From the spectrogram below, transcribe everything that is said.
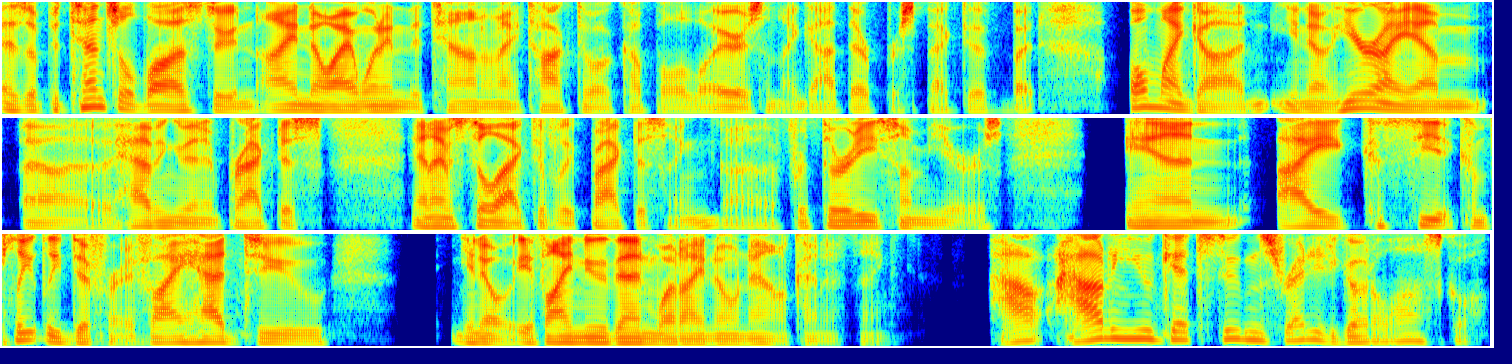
As a potential law student, I know I went into town and I talked to a couple of lawyers and I got their perspective. But oh my God, you know, here I am uh, having been in practice and I'm still actively practicing uh, for 30 some years. And I see it completely different. If I had to, you know, if I knew then what I know now, kind of thing. How, how do you get students ready to go to law school?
